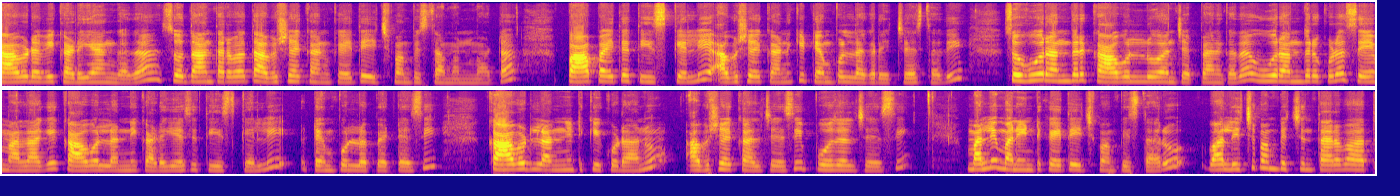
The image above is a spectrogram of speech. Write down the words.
కావిడ అవి కడిగాం కదా సో దాని తర్వాత అభిషేకానికి అయితే ఇచ్చి పంపిస్తామన్నమాట. పాప అయితే తీసుకెళ్ళి అభిషేకానికి టెంపుల్ దగ్గర ఇచ్చేస్తుంది. సో ఊరందరు కావుళ్ళు అని చెప్పాను కదా ఊరందరూ కూడా సేమ్ అలాగే కావుళ్ళన్నీ కడిగేసి తీసుకెళ్ళి టెంపుల్లో పెట్టేసి కావుడులన్నిటికీ కూడాను అభిషేకాలు చేసి పూజలు చేసి మళ్ళీ మన ఇంటికైతే ఇచ్చి పంపిస్తారు. వాళ్ళు ఇచ్చి పంపించిన తర్వాత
